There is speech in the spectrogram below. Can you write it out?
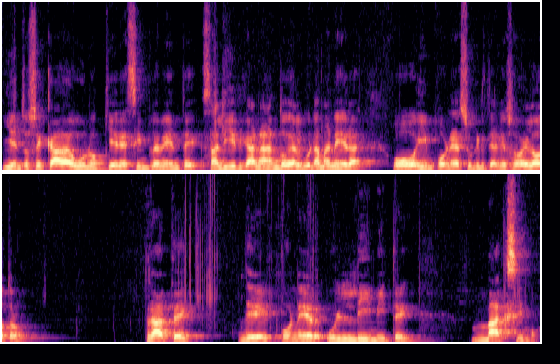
y entonces cada uno quiere simplemente salir ganando de alguna manera o imponer su criterio sobre el otro. Trate de poner un límite máximo.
